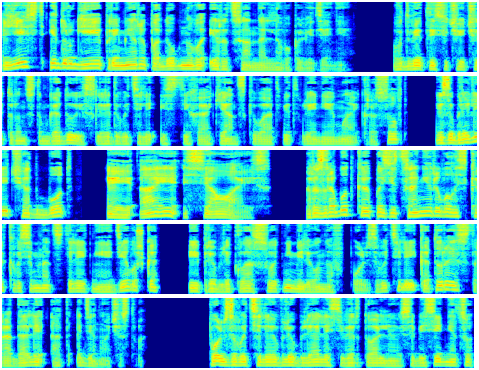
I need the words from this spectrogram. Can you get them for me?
Есть и другие примеры подобного иррационального поведения. В 2014 году исследователи из Тихоокеанского ответвления Microsoft изобрели чат-бот AI Xiaoice. Разработка позиционировалась как 18-летняя девушка, и привлекла сотни миллионов пользователей, которые страдали от одиночества. Пользователи влюблялись в виртуальную собеседницу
